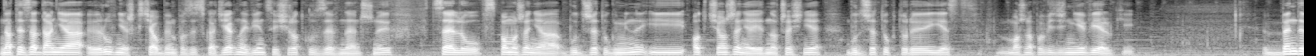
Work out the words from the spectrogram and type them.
Na te zadania y, również chciałbym pozyskać jak najwięcej środków zewnętrznych w celu wspomożenia budżetu gminy i odciążenia jednocześnie budżetu, który jest, można powiedzieć, niewielki. Będę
